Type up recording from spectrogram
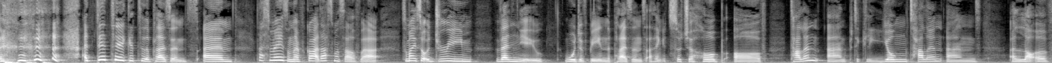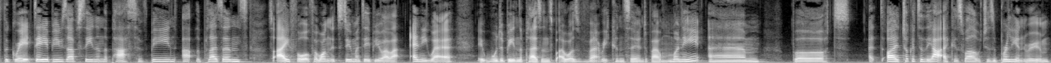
I did take it to the Pleasance. Um, that's amazing. I forgot to ask myself that. So my sort of dream venue would have been the Pleasance. I think it's such a hub of talent and particularly young talent and a lot of the great debuts I've seen in the past have been at the Pleasance. So I thought if I wanted to do my debut out anywhere, it would have been the Pleasance, but I was very concerned about money. Um, but I took it to the attic as well, which is a brilliant room,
